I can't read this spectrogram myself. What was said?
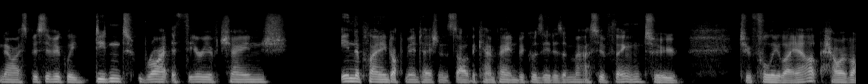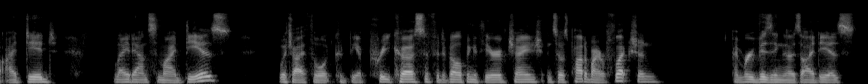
Now, I specifically didn't write a theory of change in the planning documentation at the start of the campaign because it is a massive thing to, to fully lay out. However, I did lay down some ideas, which I thought could be a precursor for developing a theory of change. And so as part of my reflection, I'm revisiting those ideas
